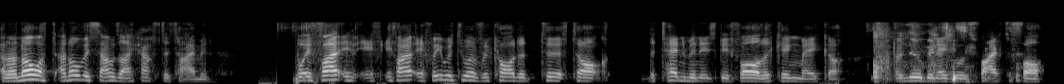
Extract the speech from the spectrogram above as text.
and I know I know this sounds like after timing, but if I if if I if we were to have recorded Turf Talk the ten minutes before the Kingmaker, and Negra was five to four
